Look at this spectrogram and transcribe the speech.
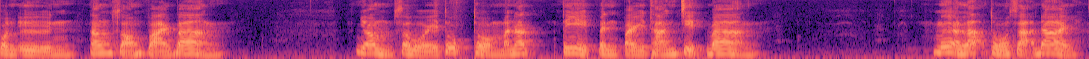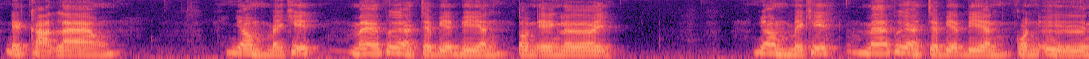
คนอื่นทั้งสองฝ่ายบ้าง ย่อมเสวยทุกโทมนัสที่เป็นไปทางจิตบ้าง เมื่อละโทสะได้เด็ดขาดแล้ว ย่อมไม่คิด แม้เพื่อจะเบียดเบียนตนเองเลย ย่อมไม่คิดแม้เพื่อจะเบียดเบียนคนอื่น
